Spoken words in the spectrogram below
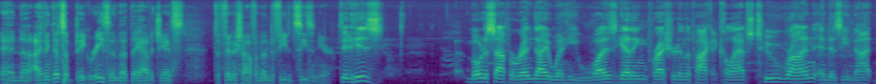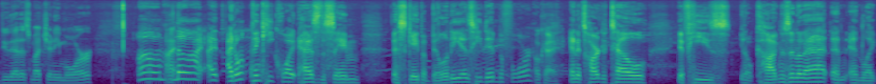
and uh, I think that's a big reason that they have a chance to finish off an undefeated season here. Did his modus operandi when he was getting pressured in the pocket collapse to run, and does he not do that as much anymore? Um, I- no, I, I, don't think he quite has the same escapability as he did before. Okay. And it's hard to tell if he's, you know, cognizant of that and, and like,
